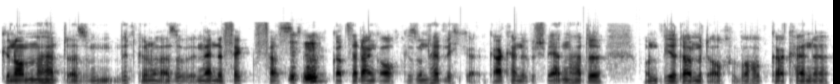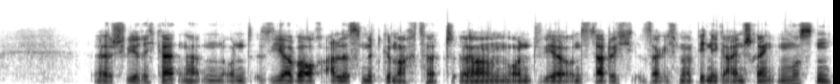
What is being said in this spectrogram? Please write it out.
genommen hat, also mitgenommen, also im Endeffekt fast äh, mhm. Gott sei Dank auch gesundheitlich gar keine Beschwerden hatte und wir damit auch überhaupt gar keine äh, Schwierigkeiten hatten und sie aber auch alles mitgemacht hat ähm, und wir uns dadurch, sage ich mal, weniger einschränken mussten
